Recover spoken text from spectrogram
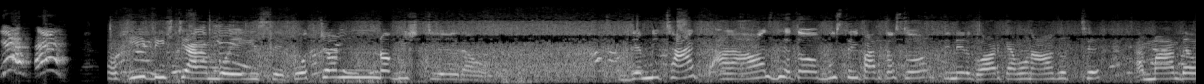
তো কি বৃষ্টি আরম্ভ হয়ে গেছে? প্রচণ্ড বৃষ্টি দেখো যেমনি ছাঁট আর আওয়াজ দিয়ে তো বুঝতেই পারতেছো, টিনের ঘর কেমন আওয়াজ হচ্ছে। আর মা দেও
